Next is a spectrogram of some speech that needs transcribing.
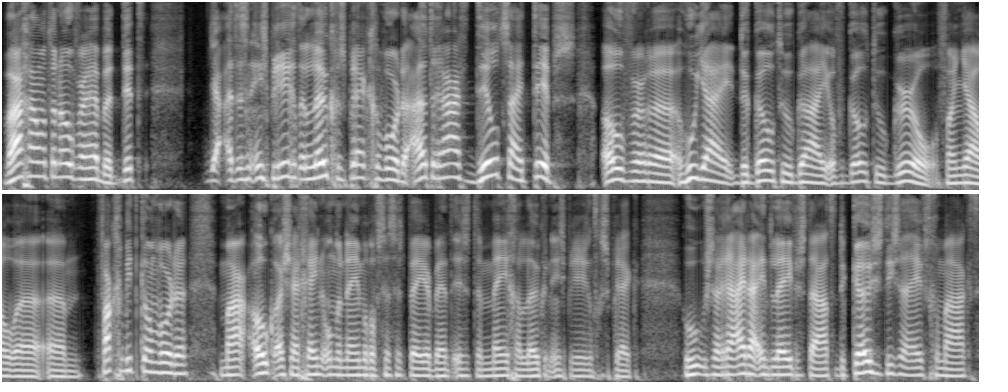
Waar gaan we het dan over hebben? Dit, ja, het is een inspirerend en leuk gesprek geworden. Uiteraard deelt zij tips over eh, hoe jij de go-to guy of go-to girl van jouw eh, ehm, vakgebied kan worden. Maar ook als jij geen ondernemer of ZZP'er bent, is het een mega leuk en inspirerend gesprek. Hoe Sarayda in het leven staat, de keuzes die ze heeft gemaakt.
